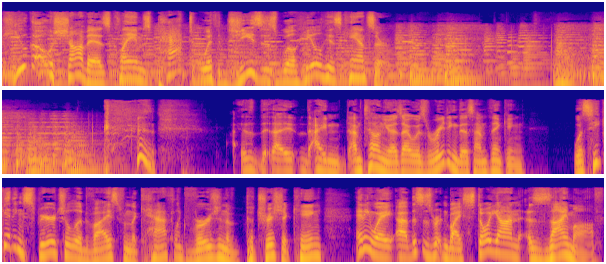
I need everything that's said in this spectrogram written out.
Hugo Chavez claims pact with Jesus will heal his cancer. I, I, I'm telling you, as I was reading this, I'm thinking, was he getting spiritual advice from the Catholic version of Patricia King? Anyway, uh, this is written by Stoyan Zaimov.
